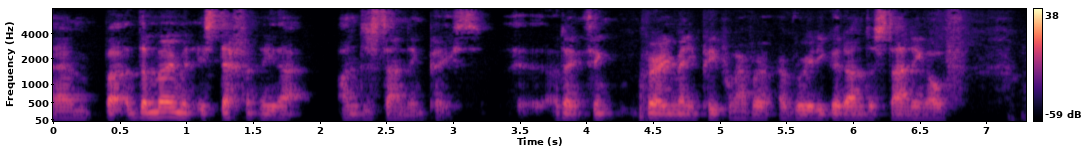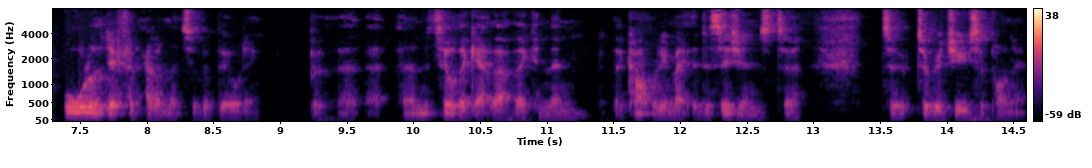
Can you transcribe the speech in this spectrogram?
Um, but at the moment, it's definitely that understanding piece. I don't think very many people have a, a really good understanding of all of the different elements of a building. But uh, uh until they get that, they can then they can't really make the decisions to to, to reduce upon it.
